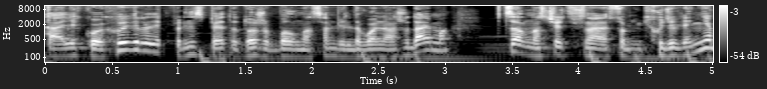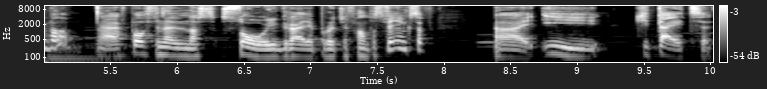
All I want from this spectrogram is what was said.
а легко их выиграли. В принципе, это тоже было, на самом деле, довольно ожидаемо. В целом, у нас в четвертьфинале особо никаких удивлений не было. А, в полуфинале у нас Соу играли против Фантас Фениксов, а, и китайцы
